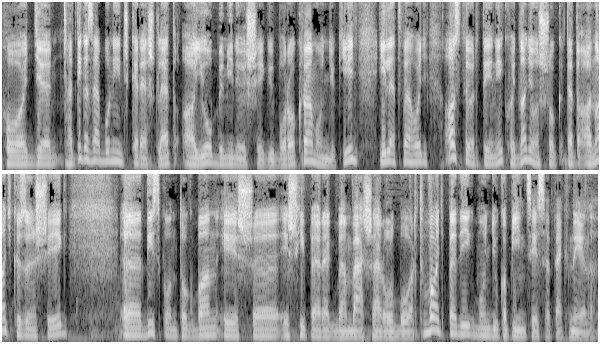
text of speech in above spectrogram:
hogy hát igazából nincs kereslet a jobb minőségű borokra, mondjuk így, illetve hogy az történik, hogy nagyon sok, tehát a nagy közönség uh, diszkontokban és, uh, és hiperekben vásárol bort, vagy pedig mondjuk a pincészeteknél,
